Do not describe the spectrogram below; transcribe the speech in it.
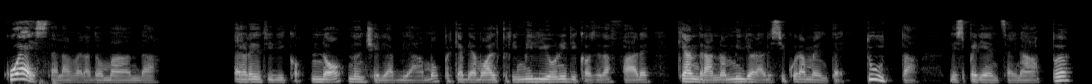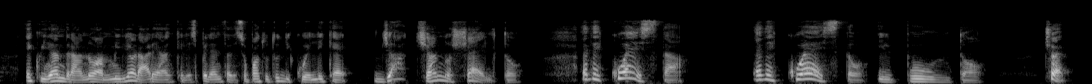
Questa è la vera domanda. Allora io ti dico, no, non ce li abbiamo, perché abbiamo altri milioni di cose da fare che andranno a migliorare sicuramente tutta l'esperienza in app e quindi andranno a migliorare anche l'esperienza di- soprattutto di quelli che già ci hanno scelto. Ed è questa, ed è questo il punto. Cioè,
